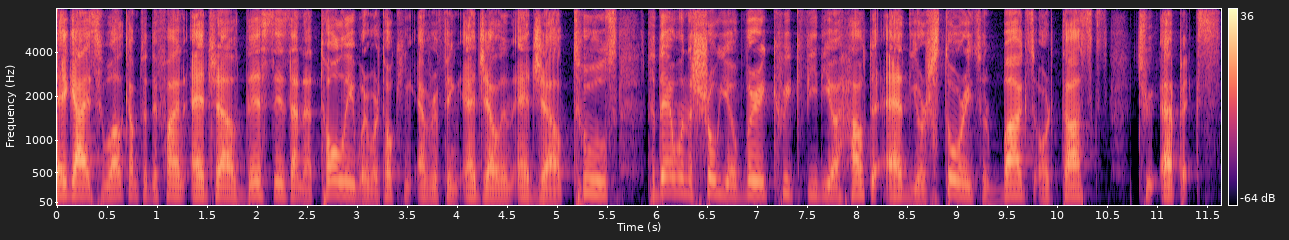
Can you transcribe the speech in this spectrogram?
Hey guys, welcome to Define Agile. This is Anatoly where we're talking everything Agile and Agile tools. Today I want to show you a very quick video how to add your stories or bugs or tasks to epics.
